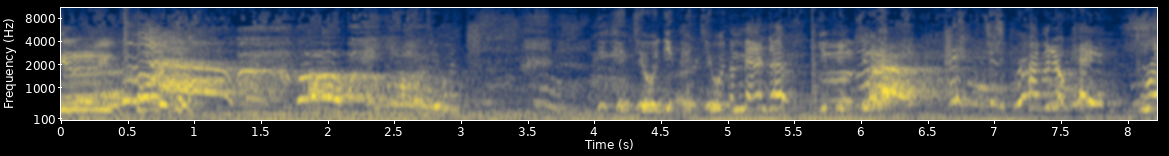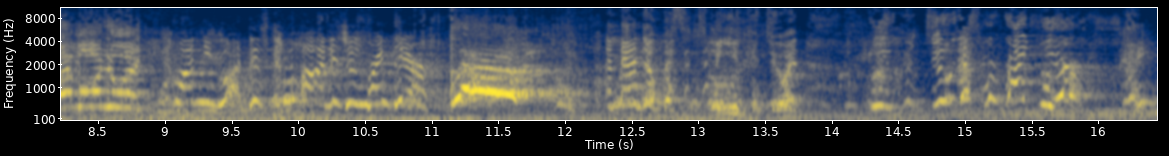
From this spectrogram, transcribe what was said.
Get it any You can do it, you can do it, Amanda! You can do it! Hey, just grab it, okay? Grab onto it! Come on, you got this, come on, it's just right there! Amanda, listen to me, you can do it! You can do this, we're right here! Okay,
